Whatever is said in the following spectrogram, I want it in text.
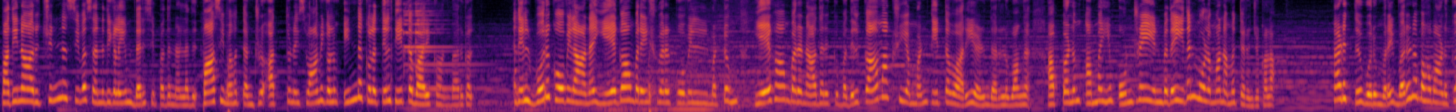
பதினாறு சின்ன சிவ சன்னதிகளையும் தரிசிப்பது நல்லது. மாசி மகத்தன்று அத்துணை சுவாமிகளும் இந்த குலத்தில் தீர்த்தவாரி காண்பார்கள். அதில் ஒரு கோவிலான ஏகாம்பரேஸ்வரர் கோவில் மட்டும் ஏகாம்பரநாதருக்கு பதில் காமாட்சி அம்மன் தீர்த்தவாரி எழுந்தருளுவாங்க. அப்பனும் அம்மையும் ஒன்றே என்பதை இதன் மூலமா நம்ம தெரிஞ்சுக்கலாம். அடுத்து ஒருமுறை வருண பகவானுக்கு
